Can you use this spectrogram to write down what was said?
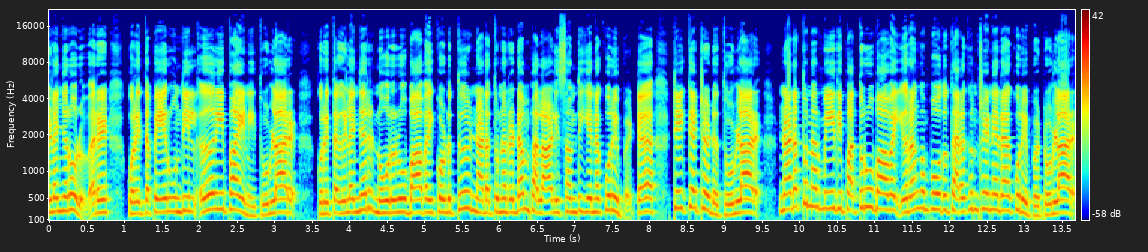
இளைஞர் ஒருவர் குறித்த பேருந்தில் ஏறி பயணித்துள்ளார். குறித்த இளைஞர் நூறு ரூபாவை கொடுத்து நடத்துனரிடம் பலாளி சந்தி என குறிப்பிட்டு டிக்கெட் எடுத்துள்ளார். நடத்துனர் மீதி பத்து ரூபாவை இறங்கும் போது தருகின்றேன் என குறிப்பிட்டுள்ளார்.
